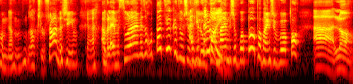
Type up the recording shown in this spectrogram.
אמנם רק שלושה אנשים, כן. אבל הם עשו להם איזה רוטציה כזו של אז כאילו. פעמיים בשבוע פה, פעמיים בשבוע פה. אה, לא.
